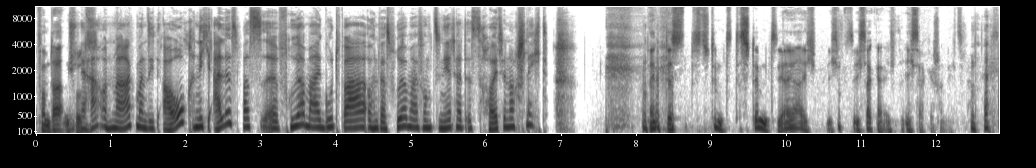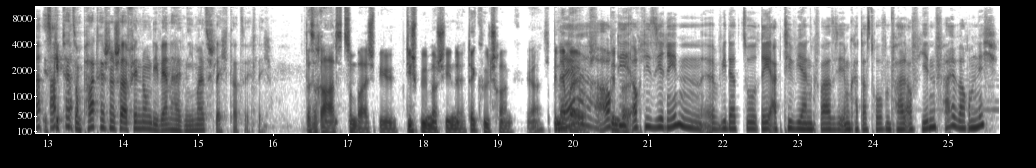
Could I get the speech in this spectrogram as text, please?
vom Datenschutz. Ja, und Marc, man sieht auch, nicht alles, was äh, früher mal gut war und was früher mal funktioniert hat, ist heute noch schlecht. Nein, das, das, stimmt, das stimmt. Ja, ja, ich, ich, ich sag ja, ich, ich sag ja schon nichts. Es gibt halt so ein paar technische Erfindungen, die werden halt niemals schlecht tatsächlich. Das Rad zum Beispiel, die Spülmaschine, der Kühlschrank. Ja, ich bin naja, dabei. Auch, die, auch die Sirenen äh, wieder zu reaktivieren quasi im Katastrophenfall. Auf jeden Fall, warum nicht?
